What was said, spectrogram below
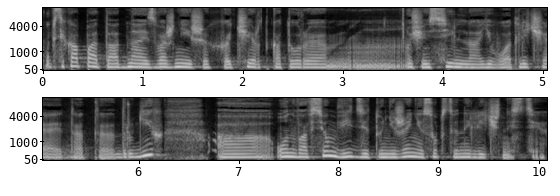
У психопата одна из важнейших черт, которая очень сильно его отличает от других, а, он во всем видит унижение собственной личности.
